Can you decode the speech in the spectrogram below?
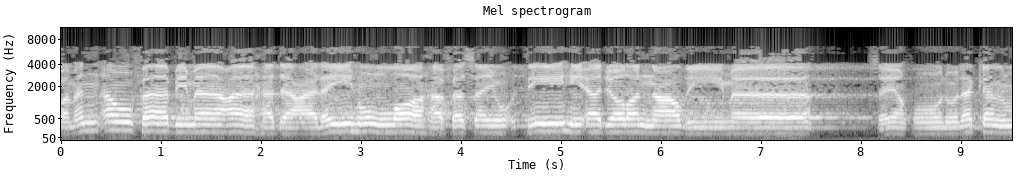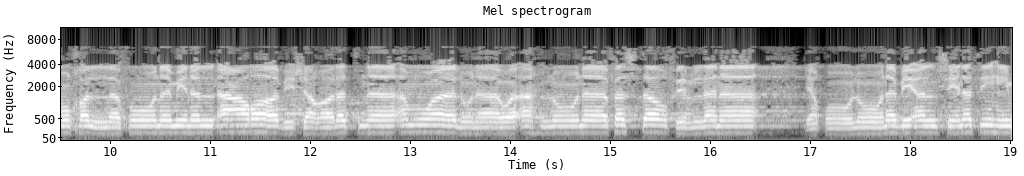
ومن أوفى بما عاهد عليه الله فسيؤتيه أجرا عظيما. سيقول لك المخلفون من الأعراب شغلتنا أموالنا وأهلنا فاستغفر لنا. يقولون بألسنتهم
